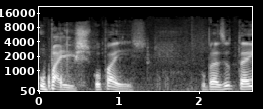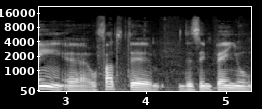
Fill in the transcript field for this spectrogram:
O país? O país. O Brasil tem, é, o fato de ter desempenho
